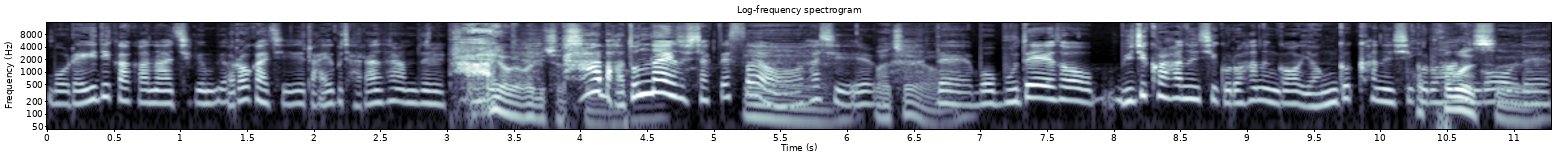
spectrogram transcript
뭐 레이디 가가나 지금 여러 가지 라이브 잘하는 사람들 다 영향을 미쳤어요. 다 마돈나에서 시작됐어요. 네, 사실. 맞아요. 네, 뭐 무대에서 뮤지컬 하는 식으로 하는 거, 연극 하는 식으로 퍼포먼스. 하는 거, 네,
